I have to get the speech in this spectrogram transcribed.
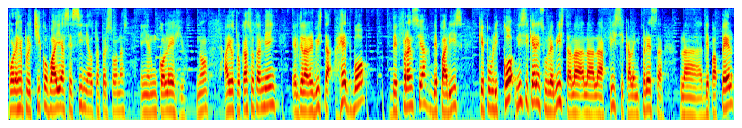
por ejemplo, el chico vaya y asesine a otras personas en un colegio. ¿no? Hay otro caso también, el de la revista Headbo de Francia, de París, que publicó, ni siquiera en su revista, la, física, la impresa, la de papel,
